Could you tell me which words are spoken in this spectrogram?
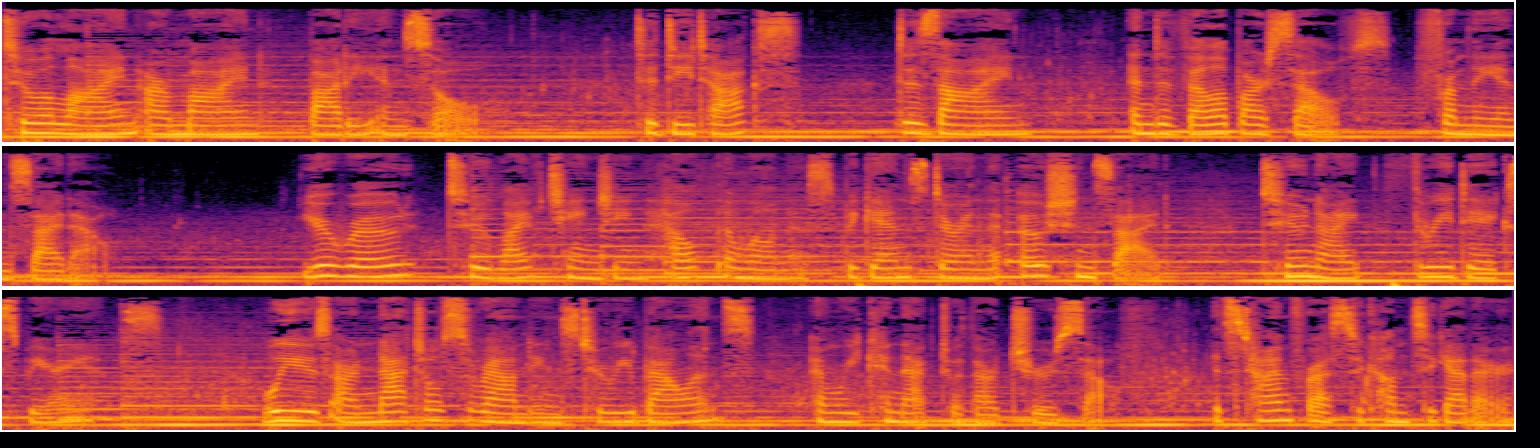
to align our mind, body, and soul, to detox, design, and develop ourselves from the inside out. Your road to life changing health and wellness begins during the Oceanside two night, three day experience. We'll use our natural surroundings to rebalance and reconnect with our true self. It's time for us to come together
